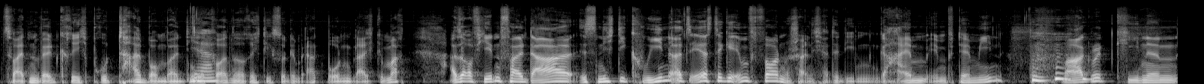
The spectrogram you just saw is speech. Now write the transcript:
Zweiten Weltkrieg brutal bombardiert ja. worden, so richtig so dem Erdboden gleich gemacht. Also auf jeden Fall, da ist nicht die Queen als erste geimpft worden. Wahrscheinlich hatte die einen geheimen Impftermin. Margaret Keenan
